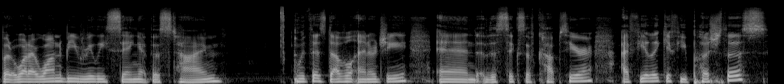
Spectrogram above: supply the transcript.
But what I want to be really saying at this time with this devil energy and the six of cups here i feel like if you push this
